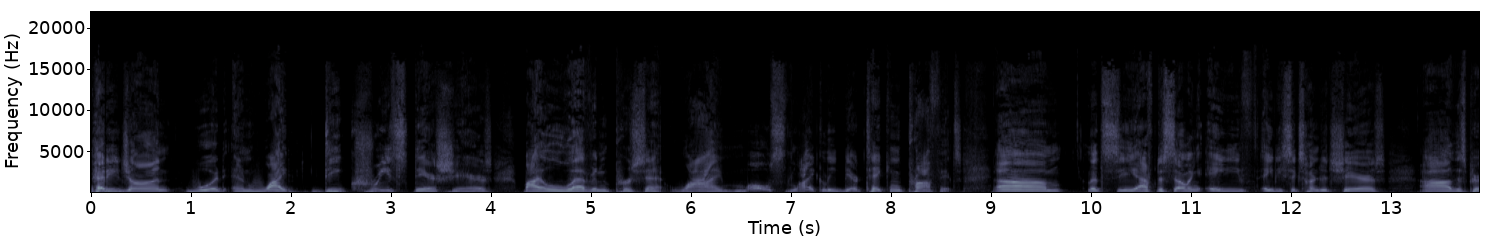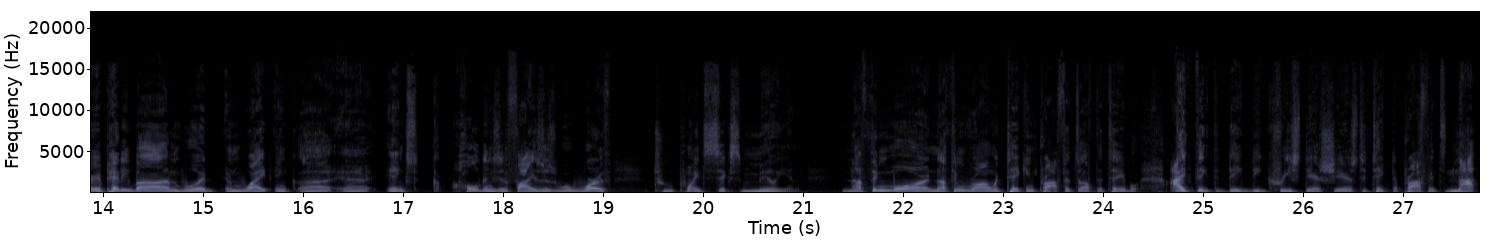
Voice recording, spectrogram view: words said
Pettyjohn, Wood, and White decreased their shares by 11%. Why? Most likely they're taking profits. Um, let's see, after selling 80, 8,600 shares uh, this period, Pettyjohn, Wood, and White Inc., uh, uh, holdings in Pfizer's were worth 2.6 million. Nothing more, nothing wrong with taking profits off the table. I think that they decreased their shares to take the profits, not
